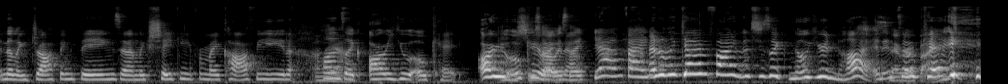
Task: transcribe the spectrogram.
and I'm like dropping things and I'm like shaking from my coffee and Oh, Han's yeah. like, Are you okay? Are you And okay she's right always now? like, yeah, I'm fine. and I'm like, Yeah, I'm fine. And she's like, No, you're not. And She's it's never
